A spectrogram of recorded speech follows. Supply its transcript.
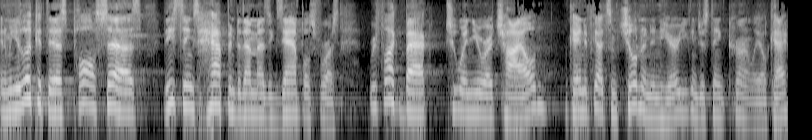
And when you look at this, Paul says these things happen to them as examples for us. Reflect back to when you were a child, okay? And if you've got some children in here, you can just think currently, okay?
